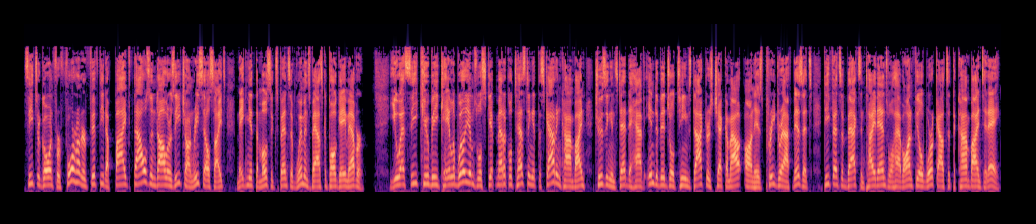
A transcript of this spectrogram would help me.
Seats are going for 450 to $5,000 each on resale sites, making it the most expensive women's basketball game ever. USC QB Caleb Williams will skip medical testing at the scouting combine, choosing instead to have individual teams' doctors check him out on his pre-draft visits. Defensive backs and tight ends will have on-field workouts at the combine today.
